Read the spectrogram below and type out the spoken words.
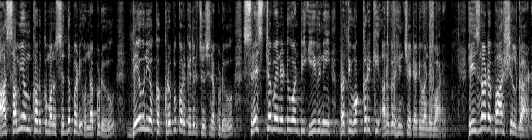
ఆ సమయం కొరకు మనం సిద్ధపడి ఉన్నప్పుడు దేవుని యొక్క కృప కొరకు ఎదురు చూసినప్పుడు శ్రేష్టమైనటువంటి ఈవిని ప్రతి ఒక్కరికి అనుగ్రహించేటటువంటి వాడు. He's not a partial God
